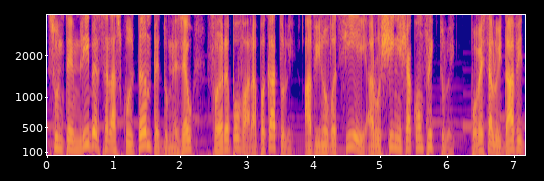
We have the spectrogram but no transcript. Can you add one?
suntem liberi să-L ascultăm pe Dumnezeu fără povara păcatului, a vinovăției, a rușinii și a conflictului. Povestea lui David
